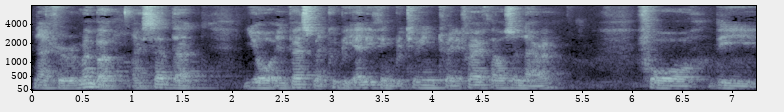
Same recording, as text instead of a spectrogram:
Now, if you remember, I said that your investment could be anything between 25,000 naira for the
